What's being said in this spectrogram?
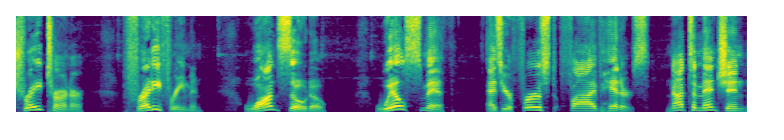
Trea Turner, Freddie Freeman, Juan Soto, Will Smith as your first five hitters. Not to mention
